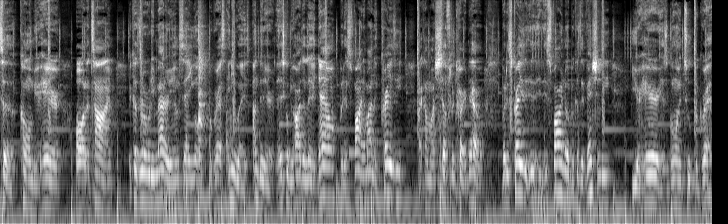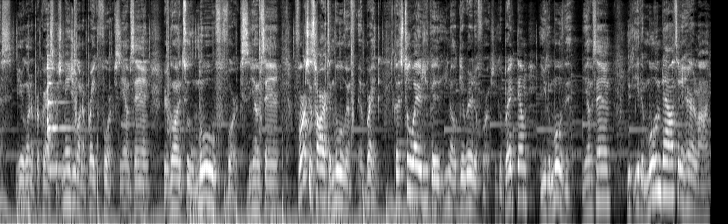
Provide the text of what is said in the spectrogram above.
to comb your hair all the time because it don't really matter, you know what I'm saying? You're gonna progress anyways under there. And it's gonna be hard to lay it down, but it's fine. It might look crazy, like how my shelf look right now, but it's crazy. It, it's fine though because eventually your hair is going to progress. You're gonna progress, which means you're gonna break forks, you know what I'm saying? You're going to move forks, you know what I'm saying? Forks is hard to move and, and break because there's two ways you could, you know, get rid of the forks. You could break them and you can move them, you know what I'm saying? You can either move them down to the hairline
